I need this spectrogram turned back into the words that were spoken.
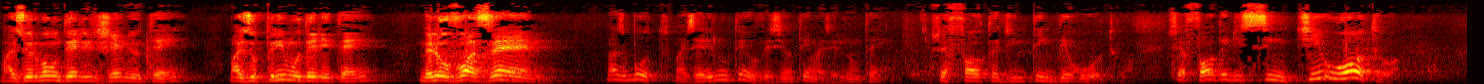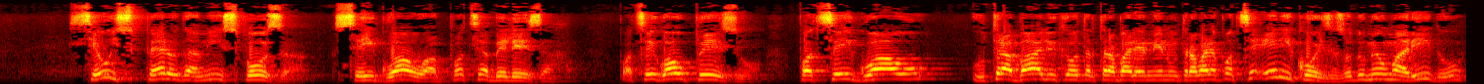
Mas o irmão dele gêmeo tem, mas o primo dele tem, voisin, mas buto, mas ele não tem, o vizinho tem, mas ele não tem. Isso é falta de entender o outro. Isso é falta de sentir o outro. Se eu espero da minha esposa ser igual, a, pode ser a beleza, pode ser igual o peso, pode ser igual o trabalho que outra trabalha, a minha não trabalha, pode ser N coisas, ou do meu marido,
